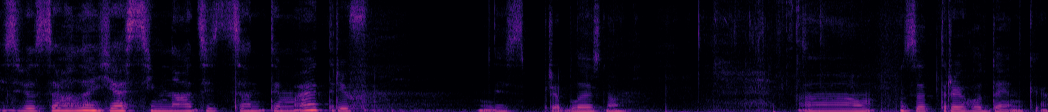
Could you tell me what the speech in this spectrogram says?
І зв'язала я 17 сантиметрів, десь приблизно за 3 годинки.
